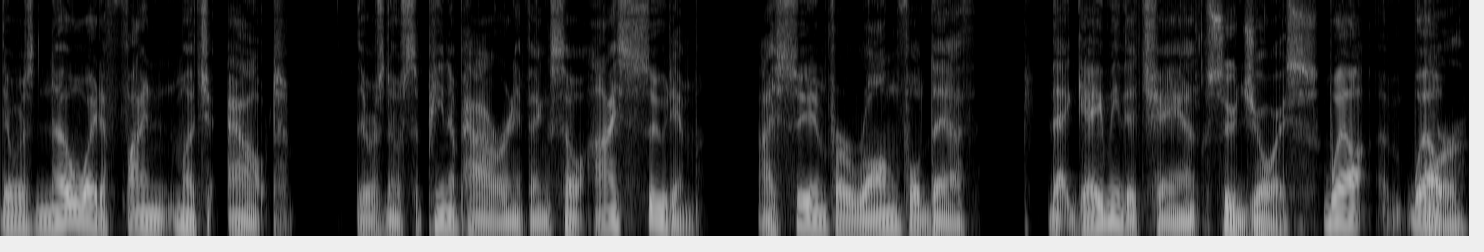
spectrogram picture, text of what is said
there was no way to find much out. There was no subpoena power or anything. So I sued him. I sued him for wrongful death. That gave me the chance. Sue Joyce. Well, well, or,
